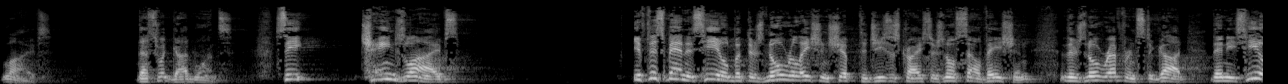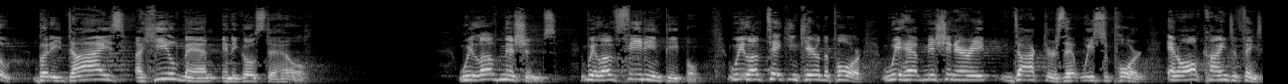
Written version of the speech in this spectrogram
lives. That's what God wants. See, changed lives. If this man is healed, but there's no relationship to Jesus Christ, there's no salvation, there's no reference to God, then he's healed, but he dies a healed man and he goes to hell. We love missions. We love feeding people. We love taking care of the poor. We have missionary doctors that we support and all kinds of things.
